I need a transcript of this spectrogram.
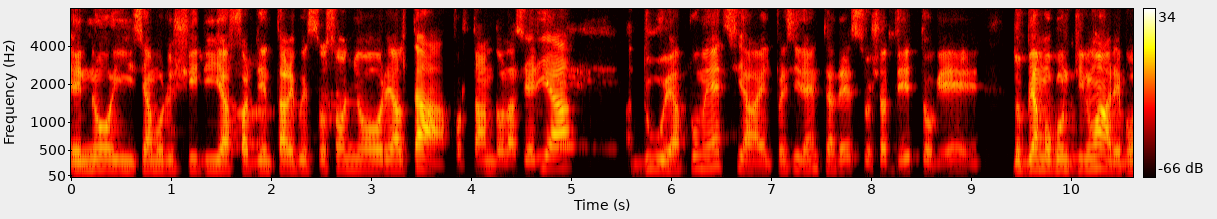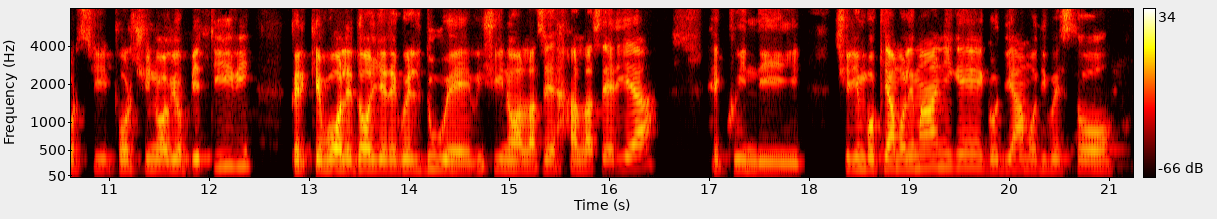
e noi siamo riusciti a far diventare questo sogno realtà portando la Serie A a due a Pomezia e il presidente adesso ci ha detto che dobbiamo continuare, porsi, porci nuovi obiettivi perché vuole togliere quel 2 vicino alla, alla Serie A e quindi ci rimbocchiamo le maniche, godiamo di questo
